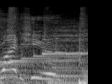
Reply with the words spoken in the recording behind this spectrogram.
right here.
